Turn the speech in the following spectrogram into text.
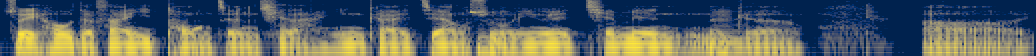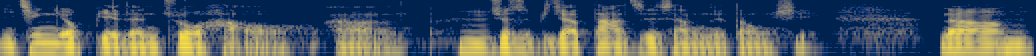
最后的翻译统整起来，应该这样说，嗯，因为前面那个，嗯，呃，已经有别人做好啊，呃，就是比较大致上的东西。那，嗯，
